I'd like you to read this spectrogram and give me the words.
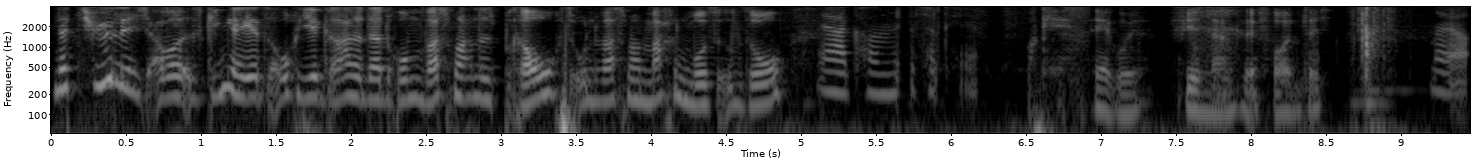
Natürlich, aber es ging ja jetzt auch hier gerade darum, was man alles braucht und was man machen muss und so. Ja, komm, ist okay. Okay, sehr gut. Vielen Dank, sehr freundlich. Naja.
